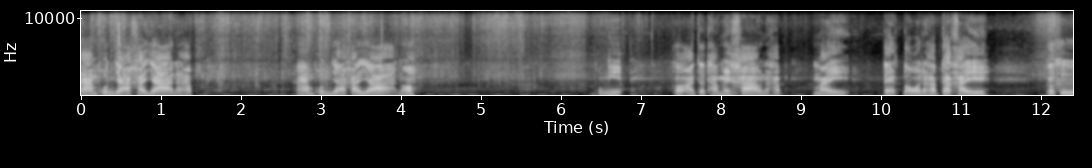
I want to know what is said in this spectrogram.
ห้ามพ่นยาฆ่าหญ้านะครับ ห้ามพ่นยาฆ่าหญ้าเนาะตรงนี้ก็อาจจะทำให้ข้าวนะครับ ไม่แตกตอนะครับ ถ้าใคร ก็คือ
